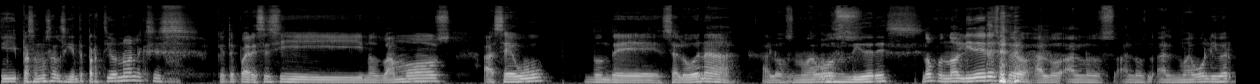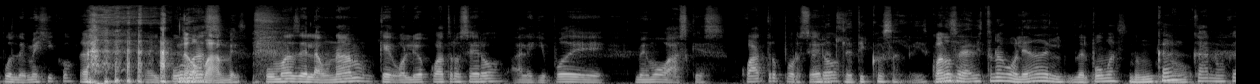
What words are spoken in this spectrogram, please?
Y pasamos al siguiente partido, ¿no, Alexis? ¿Qué te parece si nos vamos a CU, donde saluden a, a los nuevos líderes. No, pues no líderes, pero a, a, los, a los, al nuevo Liverpool de México. El Pumas, no mames. Pumas de la UNAM que goleó 4-0 al equipo de Memo Vázquez. 4 por 0. Atlético San Luis. ¿Cuándo se había visto una goleada del, Pumas? ¿Nunca? Nunca, nunca.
